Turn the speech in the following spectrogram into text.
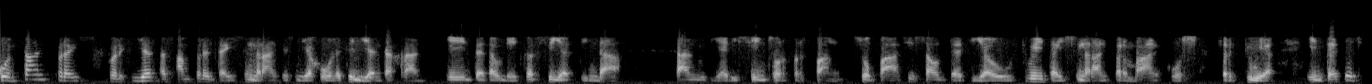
kontantprys vir een is amper R1000 is R990 en dit hou net vir 14 dae. Dan moet jy die sensor vervang. So basies sal dit jou R2000 per maand kos vir twee. En dit is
